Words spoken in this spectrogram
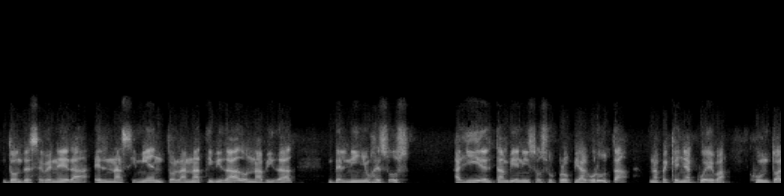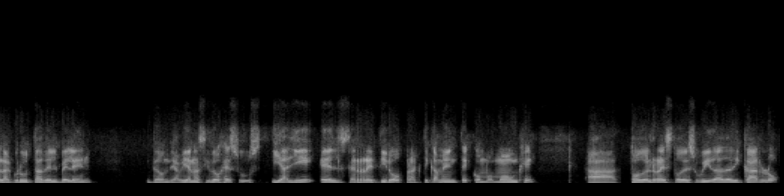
donde se venera el nacimiento, la natividad o navidad del niño Jesús. Allí él también hizo su propia gruta, una pequeña cueva junto a la gruta del Belén, de donde había nacido Jesús, y allí él se retiró prácticamente como monje a todo el resto de su vida dedicarlo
